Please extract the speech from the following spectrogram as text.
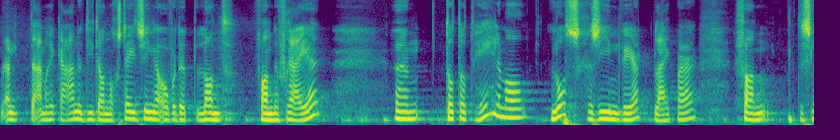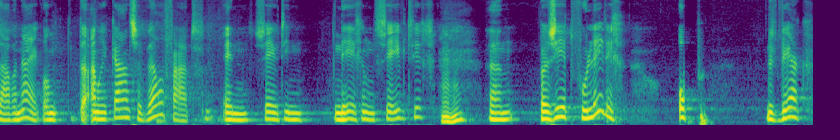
en de Amerikanen die dan nog steeds zingen over het land van de vrije, ehm, dat dat helemaal los gezien werd, blijkbaar, van de slavernij. Want de Amerikaanse welvaart in 1779 ehm, baseert volledig op het werk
